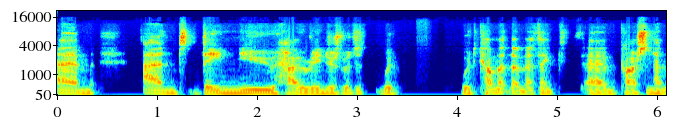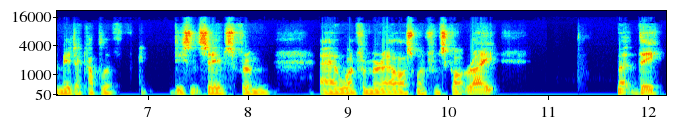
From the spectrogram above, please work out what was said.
um, and they knew how Rangers would would would come at them. I think um, Carson had made a couple of decent saves from uh, one from Morelos, one from Scott Wright. But they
